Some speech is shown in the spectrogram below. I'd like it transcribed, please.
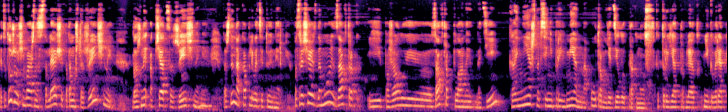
Это тоже очень важная составляющая, потому что женщины должны общаться с женщинами, должны накапливать эту энергию. Возвращаюсь домой, завтрак и, пожалуй, завтрак, планы на день. Конечно, все непременно. Утром я делаю прогноз, который я отправляю, как мне говорят,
